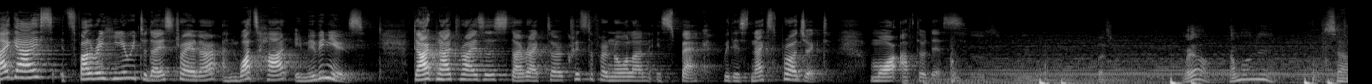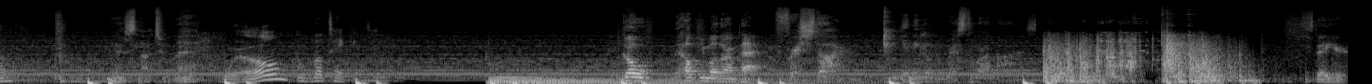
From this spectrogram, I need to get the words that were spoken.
Hi guys, it's Valerie here with today's trailer and what's hot in movie news. Dark Knight Rises director Christopher Nolan is back with his next project. More after this. Pleasure. Well, come on in. So, It's not too bad. Well, we'll take it. Go help your mother unpack. A fresh start. Beginning of the rest of our lives. Stay here.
